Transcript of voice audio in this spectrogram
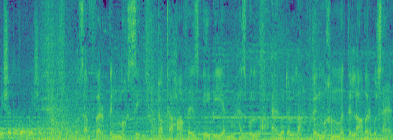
নিষেধ করবে। মুজাফর bin Mohsin doctor Hafez A B M Hasbullah Ahmadullah bin Mohammad লাভার হুসেন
